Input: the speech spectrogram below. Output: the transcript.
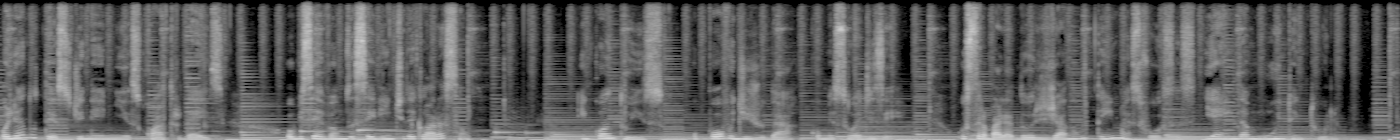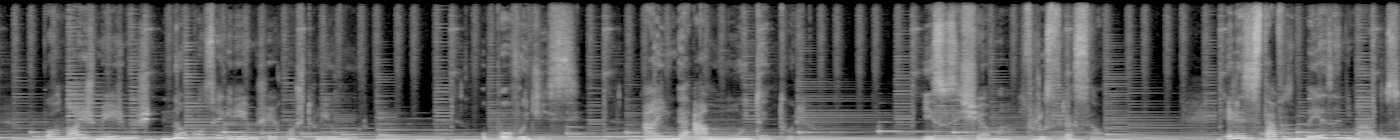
Olhando o texto de Neemias 4:10, observamos a seguinte declaração: Enquanto isso, o povo de Judá começou a dizer: Os trabalhadores já não têm mais forças e ainda há muito entulho. Por nós mesmos não conseguiríamos reconstruir o muro. O povo disse: Ainda há muito entulho. Isso se chama frustração. Eles estavam desanimados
